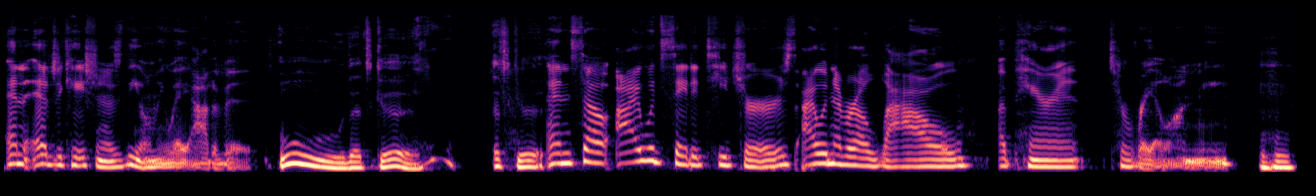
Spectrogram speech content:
And education is the only way out of it. Ooh, that's good. That's good. And so I would say to teachers, I would never allow a parent to rail on me. Mhm.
